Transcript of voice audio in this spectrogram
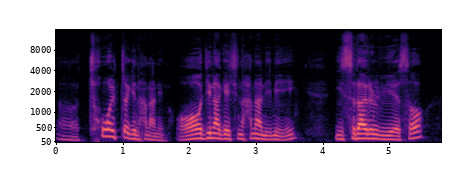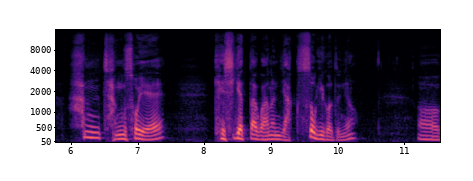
어, 초월적인 하나님, 어디나 계신 하나님이 이스라엘을 위해서 한 장소에 계시겠다고 하는 약속이거든요. 어,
